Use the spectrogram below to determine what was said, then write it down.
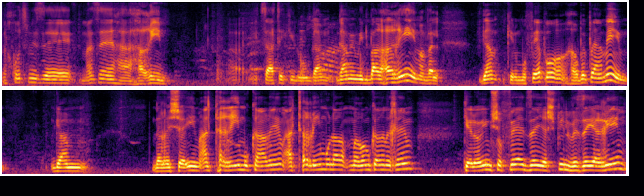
וחוץ מזה, מה זה ההרים? הצעתי כאילו גם, גם ממדבר הרים, אבל גם, כאילו מופיע פה הרבה פעמים, גם לרשעים אל תרימו כרם, אל תרימו למרום קרניכם, כי אלוהים שופט זה ישפיל וזה ירים.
